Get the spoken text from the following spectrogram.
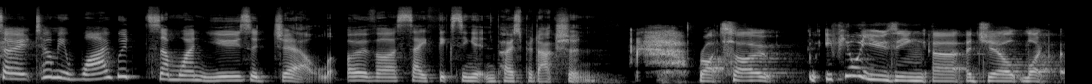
So tell me, why would someone use a gel over, say, fixing it in post production? Right. So if you're using uh, a gel like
